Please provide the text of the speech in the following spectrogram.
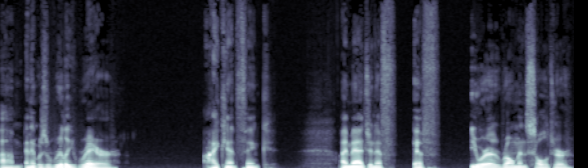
Um, and it was really rare. I can't think. I imagine if if you were a Roman soldier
